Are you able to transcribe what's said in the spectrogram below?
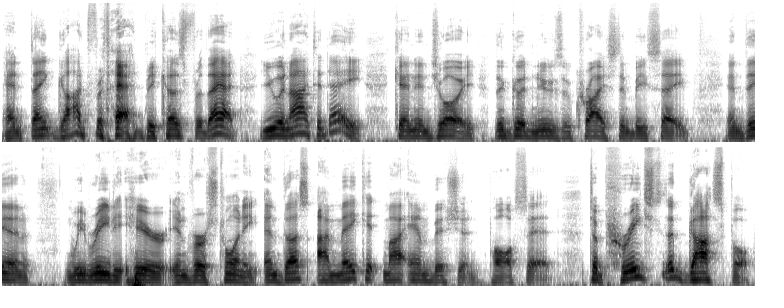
And thank God for that, because for that, you and I today can enjoy the good news of Christ and be saved. And then we read it here in verse 20, and thus I make it my ambition, Paul said, to preach the gospel,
